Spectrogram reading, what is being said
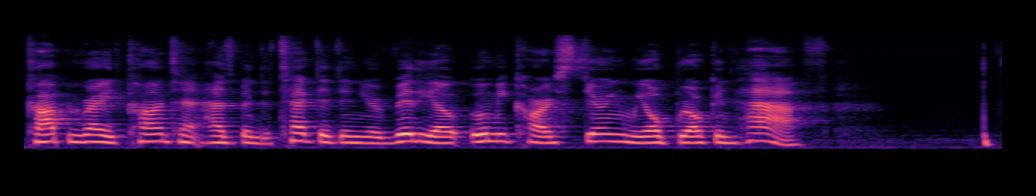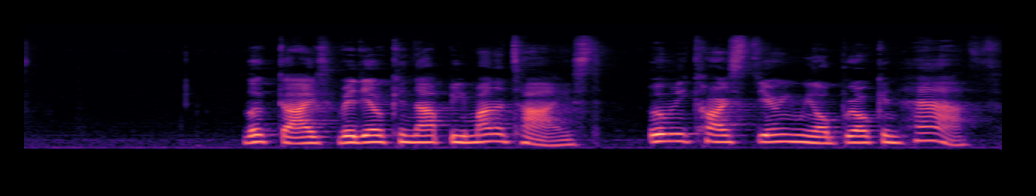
Copyrighted content has been detected in your video Umi car's steering wheel broke in half. Look, guys, video cannot be monetized. Umi car's steering wheel broke in half.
